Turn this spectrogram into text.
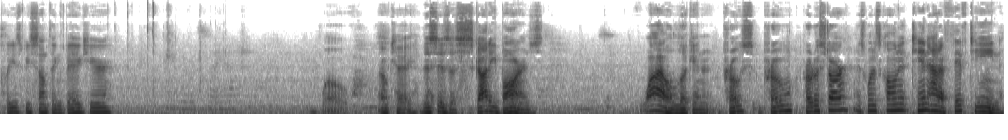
Please be something big here. Whoa. Okay, this is a Scottie Barnes. Wild looking pro pro protostar is what it's calling it. 10 out of 15.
